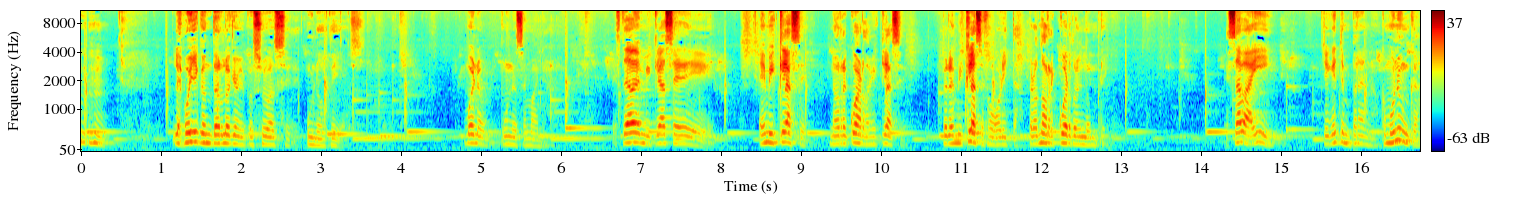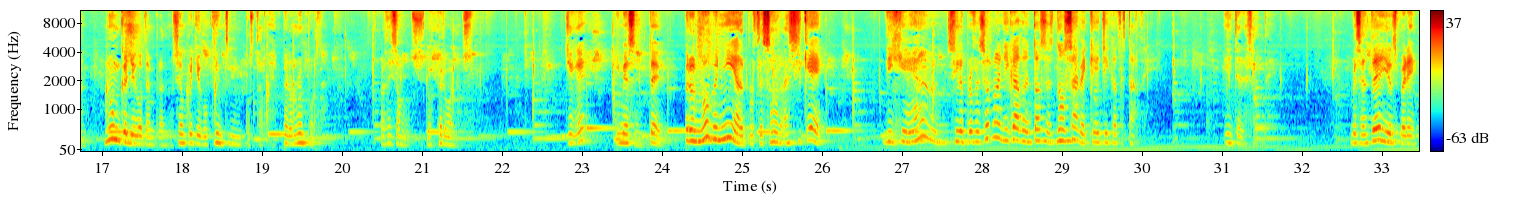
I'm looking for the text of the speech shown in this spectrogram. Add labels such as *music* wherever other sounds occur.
*clears throat* Les voy a contar lo que me pasó hace unos días. Bueno, una semana. Estaba en mi clase de... En mi clase. No recuerdo qué clase. Pero es mi clase favorita. Pero no recuerdo el nombre. Estaba ahí. Llegué temprano. Como nunca. Nunca llego temprano. Siempre llego 15 minutos tarde. Pero no importa. Así somos, los peruanos. Llegué y me senté. Pero no venía el profesor. Así que dije, ah, si el profesor no ha llegado, entonces no sabe que he llegado tarde. Interesante. Me senté y esperé.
